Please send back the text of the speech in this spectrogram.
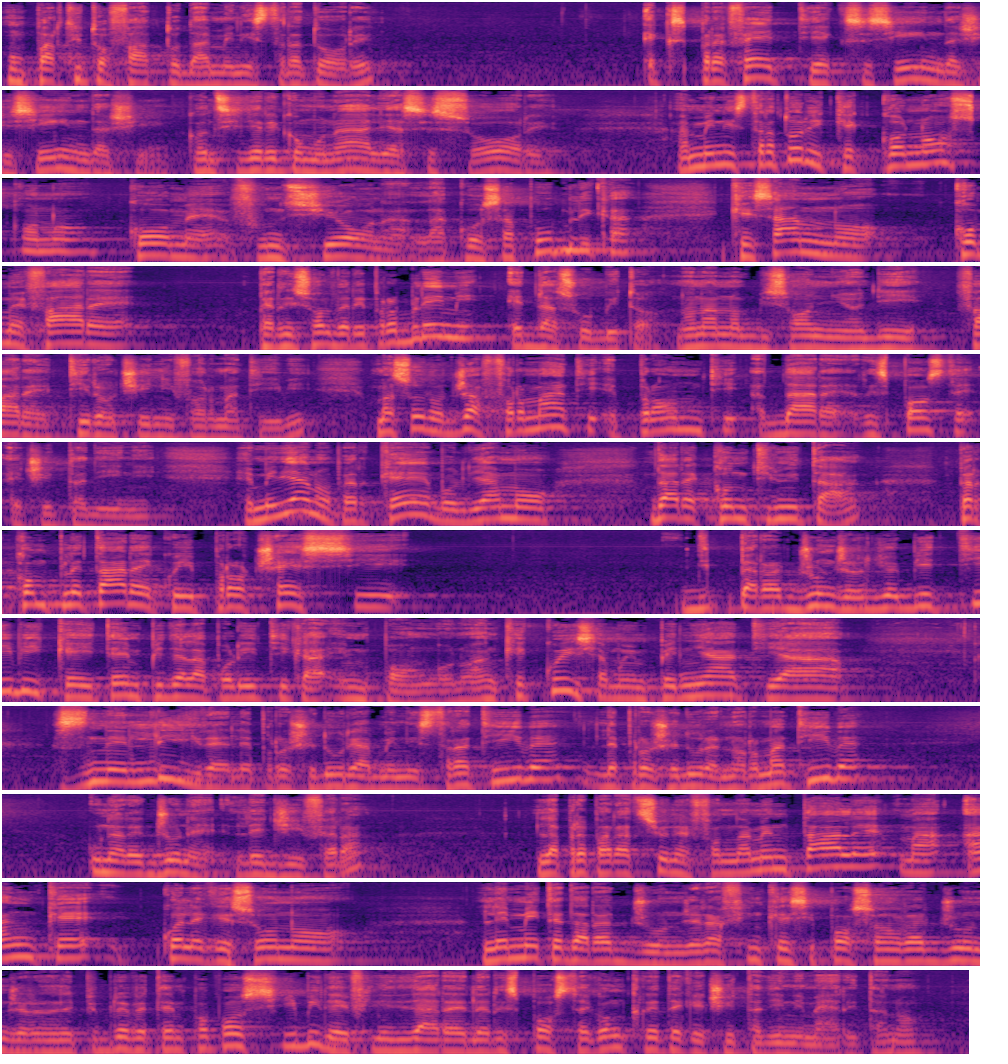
un partito fatto da amministratori, ex prefetti, ex sindaci, sindaci, consiglieri comunali, assessori, amministratori che conoscono come funziona la cosa pubblica, che sanno come fare per risolvere i problemi e da subito, non hanno bisogno di fare tirocini formativi, ma sono già formati e pronti a dare risposte ai cittadini. Emiliano perché vogliamo dare continuità per completare quei processi per raggiungere gli obiettivi che i tempi della politica impongono. Anche qui siamo impegnati a snellire le procedure amministrative, le procedure normative, una regione legifera, la preparazione è fondamentale, ma anche quelle che sono le mete da raggiungere affinché si possano raggiungere nel più breve tempo possibile ai fini di dare le risposte concrete che i cittadini meritano.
